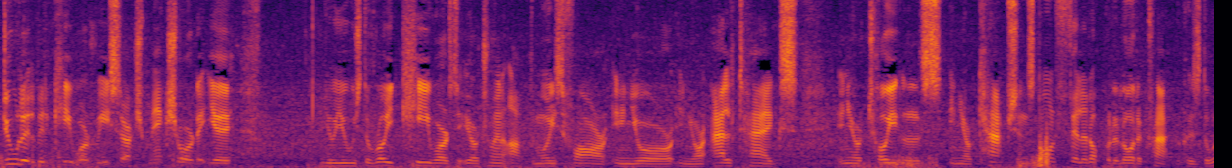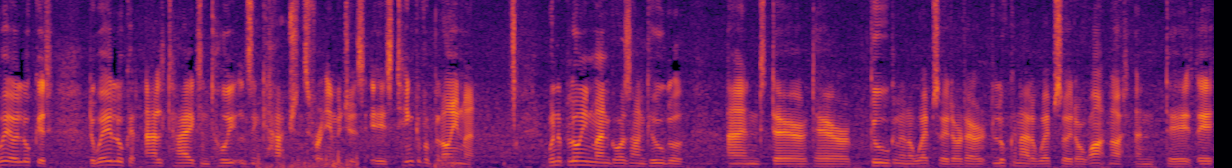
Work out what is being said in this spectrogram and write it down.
do a little bit of keyword research. Make sure that you you use the right keywords that you're trying to optimize for in your in your alt tags in your titles in your captions. Don't fill it up with a load of crap because the way I look at the way I look at alt tags and titles and captions for images is think of a blind man. When a blind man goes on Google and they're they're googling a website or they're looking at a website or whatnot and they, they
